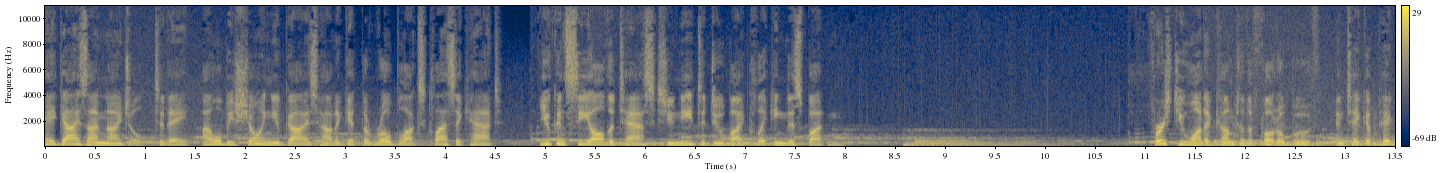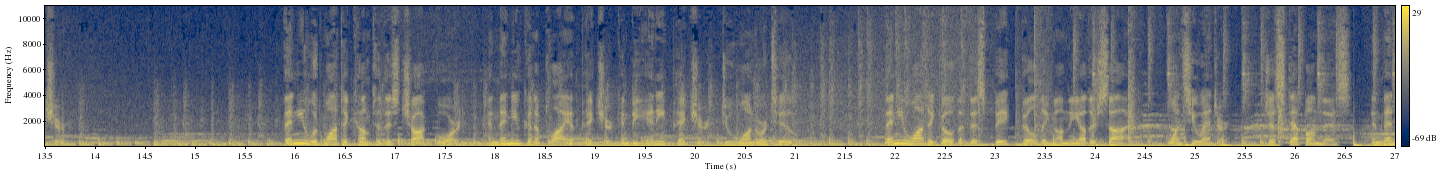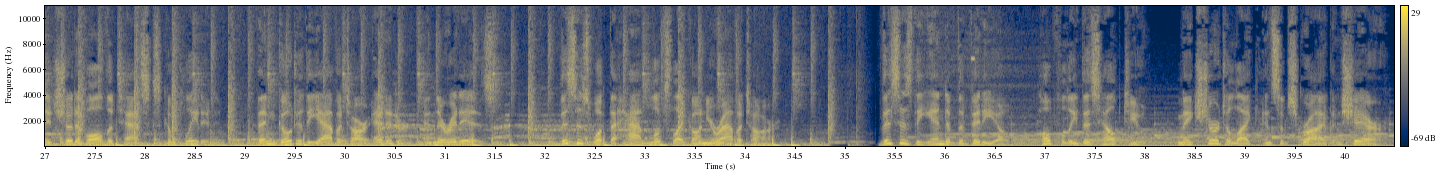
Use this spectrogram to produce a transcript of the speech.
Hey guys I'm Nigel, today, I will be showing you guys how to get the Roblox Classic Hat. You can see all the tasks you need to do by clicking this button. First you want to come to the photo booth and take a picture. Then you would want to come to this chalkboard, and then you can apply a picture can be any picture, do one or two. Then you want to go to this big building on the other side, once you enter, just step on this, and then it should have all the tasks completed. Then go to the avatar editor and there it is. This is what the hat looks like on your avatar. This is the end of the video, hopefully this helped you, make sure to like and subscribe and share.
